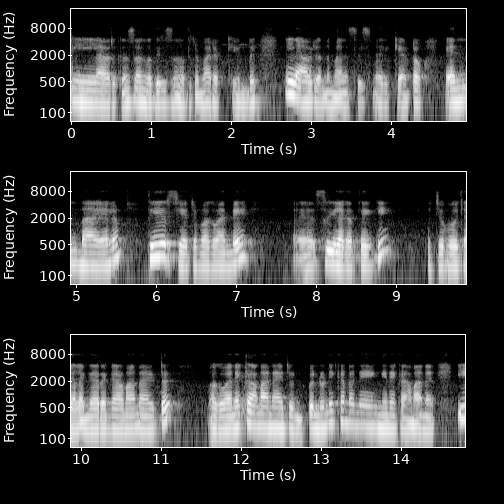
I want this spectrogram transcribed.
എല്ലാവർക്കും സഹോദരി സഹോദരിമാരൊക്കെ ഉണ്ട്. എല്ലാവരും ഒന്ന് മനസ്സിൽ സ്മരിക്കാം കേട്ടോ എന്തായാലും തീർച്ചയായിട്ടും ഭഗവാന്റെ ശ്രീലകത്തേക്ക് ഉച്ചപൂജ അലങ്കാരം കാണാനായിട്ട് ഭഗവാനെ കാണാനായിട്ട് പൊന്നുണ്ണിക്കണ്ണനെ എങ്ങനെ കാണാനായിട്ട് ഈ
